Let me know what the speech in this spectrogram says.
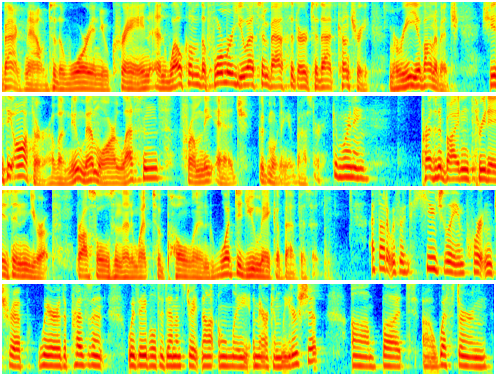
Back now to the war in Ukraine and welcome the former U.S. ambassador to that country, Marie Yovanovitch. She is the author of a new memoir, Lessons from the Edge. Good morning, Ambassador. Good morning. President Biden, three days in Europe, Brussels, and then went to Poland. What did you make of that visit? I thought it was a hugely important trip where the president was able to demonstrate not only American leadership, um, but uh, Western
